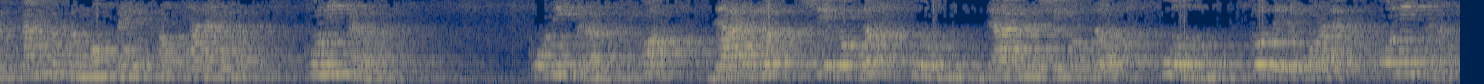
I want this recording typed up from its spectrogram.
the plants of the mountains, are called as the coniferous. Coniferous because they are in the shape of the cones. They are in the shape of the cones. So they were called as coniferous.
